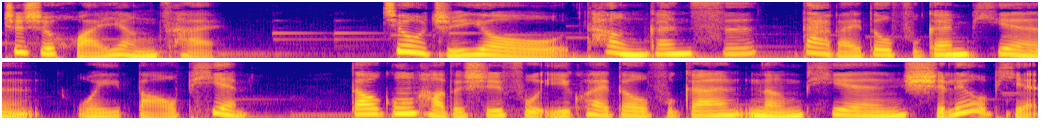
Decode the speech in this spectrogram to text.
这是淮扬菜，就只有烫干丝、大白豆腐干片。为薄片，刀工好的师傅一块豆腐干能片十六片，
